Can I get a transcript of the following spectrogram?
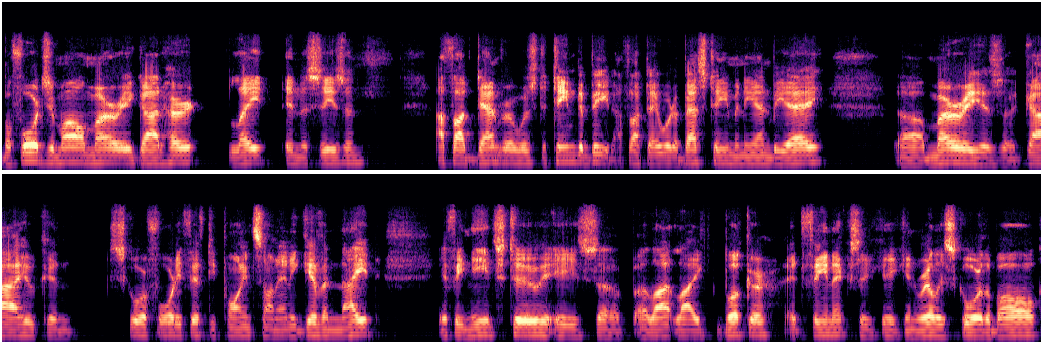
Before Jamal Murray got hurt late in the season, I thought Denver was the team to beat. I thought they were the best team in the NBA. Uh, Murray is a guy who can score 40, 50 points on any given night if he needs to. He's uh, a lot like Booker at Phoenix. He, he can really score the ball.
